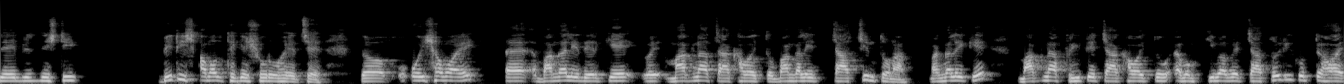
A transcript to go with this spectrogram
যে এই বিজনেসটি ব্রিটিশ আমল থেকে শুরু হয়েছে। তো ওই সময় বাঙালিদেরকে ওই মাগনা চা খাওয়াইতো। বাঙালি চা চিনত না। বাঙালিকে মাগনা ফ্রিতে চা খাওয়াইতো এবং কীভাবে চা তৈরি করতে হয়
